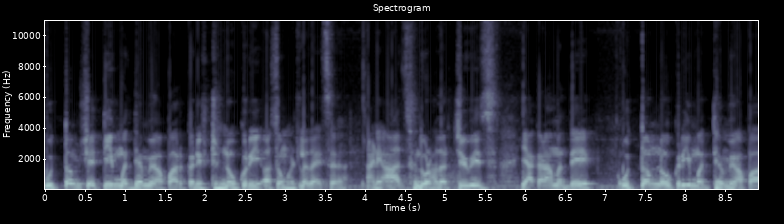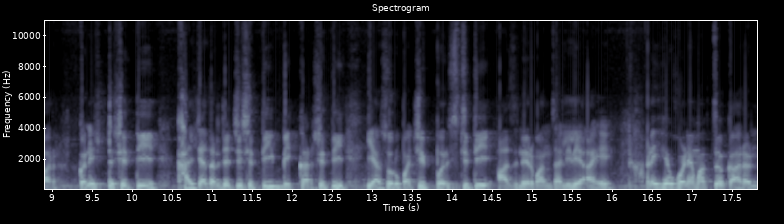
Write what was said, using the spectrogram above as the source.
उत्तम शेती मध्यम व्यापार कनिष्ठ नोकरी असं म्हटलं जायचं. आणि आज दोन हजार चोवीस या काळामध्ये उत्तम नोकरी मध्यम व्यापार कनिष्ठ शेती खालच्या दर्जाची शेती बेकार शेती या स्वरूपाची परिस्थिती आज निर्माण झालेली आहे. आणि हे होण्यामागचं कारण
